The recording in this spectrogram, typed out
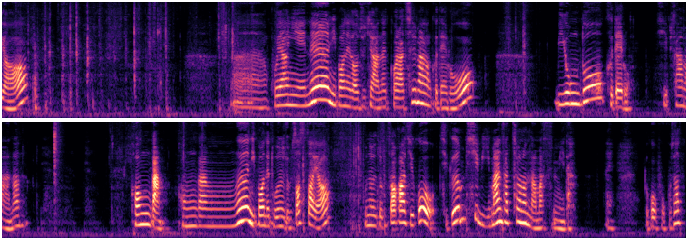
됐고요. 아, 고양이에는 이번에 넣어주지 않을 거라 7만원 그대로. 미용도 그대로 14만원. 건강. 건강은 이번에 돈을 좀 썼어요. 돈을 좀 써가지고 지금 12만 4천원 남았습니다. 네, 이거 보고선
